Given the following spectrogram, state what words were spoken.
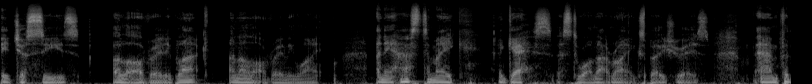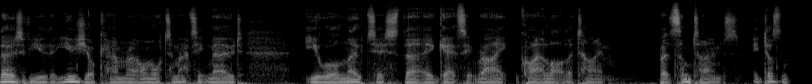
It just sees a lot of really black and a lot of really white, and it has to make a guess as to what that right exposure is. And for those of you that use your camera on automatic mode, you will notice that it gets it right quite a lot of the time, but sometimes it doesn't.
